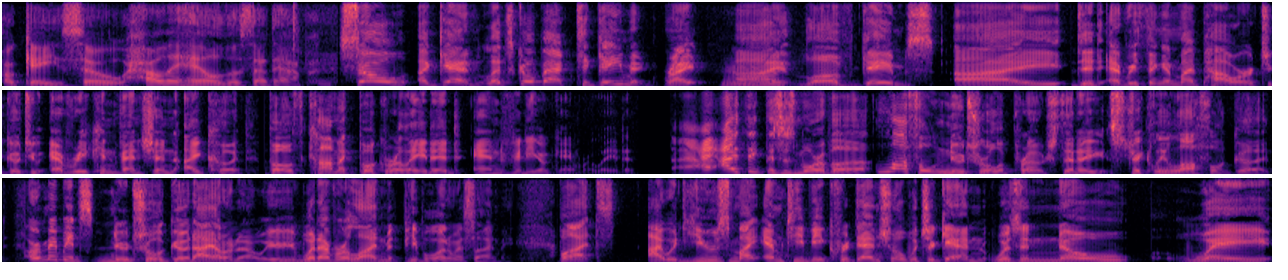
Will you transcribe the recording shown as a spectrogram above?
okay, so how the hell does that happen? So again, let's go back to gaming, right? Mm-hmm. I love games. I did everything in my power to go to every convention I could, both comic book related and video game related. I, I, think this is more of a lawful neutral approach than a strictly lawful good. Or maybe it's neutral good. I don't know. Whatever alignment people want to assign me. But I would use my MTV credential, which again was in no way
